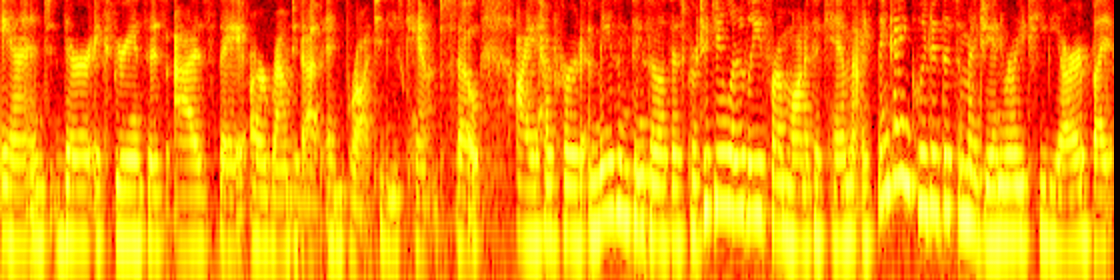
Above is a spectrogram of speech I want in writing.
and their experiences as they are rounded up and brought to these camps. So I have heard amazing things about this, particularly from Monica Kim. I think I included this in my January TBR, but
